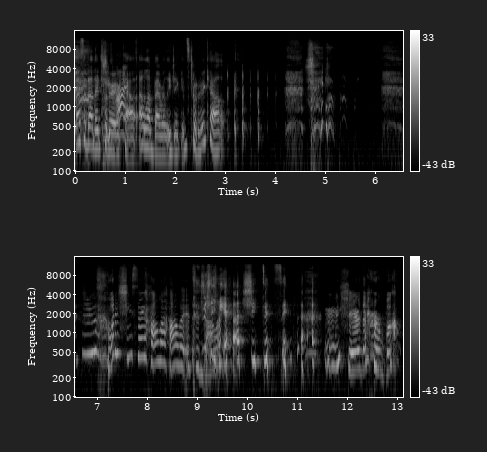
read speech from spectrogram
That's another Twitter right. account. I love Beverly Jenkins' Twitter account. she. she- What did she say? Holla, holla, it's a dollar. yeah, she did say that. we shared that her book,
